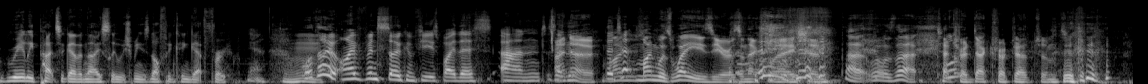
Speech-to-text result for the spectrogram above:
really pack together nicely, which means nothing can get through. Yeah. Mm-hmm. Although I've been so confused by this, and so I know. the, the mine, tet- mine was way easier as an explanation. that, what was that? Tetradectradectrums.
